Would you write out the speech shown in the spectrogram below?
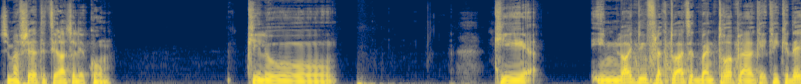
שמאפשרת יצירה של יקום. כאילו... כי אם לא היו פלקטואציות באנטרופיה, כדי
